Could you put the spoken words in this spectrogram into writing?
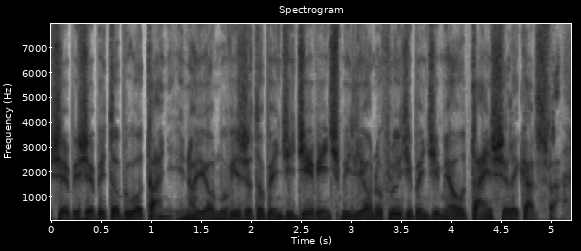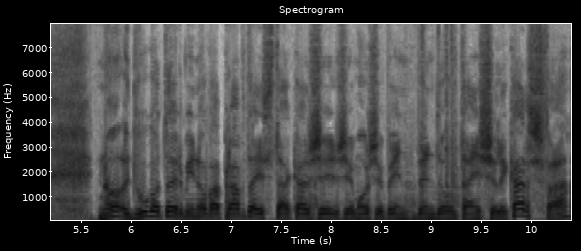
żeby, żeby to było taniej. No i on mówi, że to będzie 9 milionów ludzi będzie miało tańsze lekarstwa. No, długoterminowa prawda jest taka, że, że może będą tańsze lekarstwa,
